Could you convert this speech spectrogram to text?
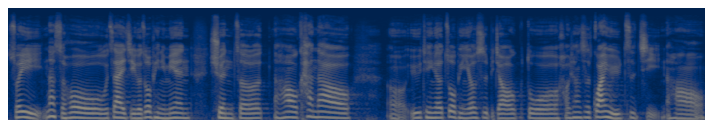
所以那时候在几个作品里面选择，然后看到呃于婷的作品又是比较多，好像是关于自己，然后。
